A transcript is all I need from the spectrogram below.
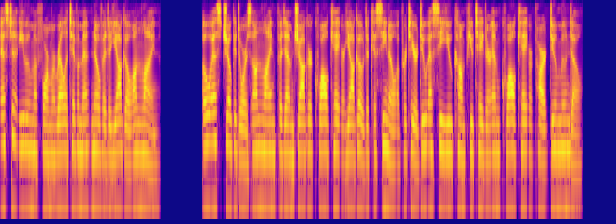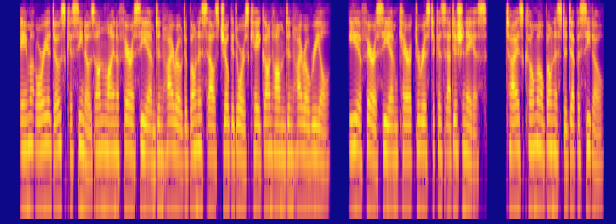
Esta é uma forma relativamente nova de jogo online. Os jogadores online podem jogar qualquer jogo de casino a partir do seu computador em qualquer parte do mundo. A maioria dos casinos online oferecem dinheiro de bônus aos jogadores que ganham dinheiro real, e oferecem características adicionais, tais como bônus de deposito,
